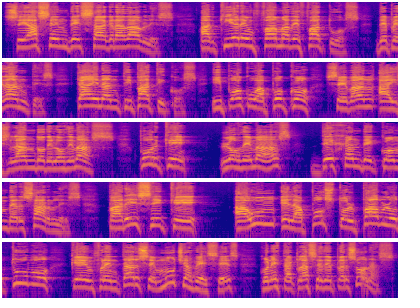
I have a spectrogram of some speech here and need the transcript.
se hacen desagradables, adquieren fama de fatuos, de pedantes, caen antipáticos y poco a poco se van aislando de los demás, porque los demás dejan de conversarles. Parece que aún el apóstol Pablo tuvo que enfrentarse muchas veces con esta clase de personas.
